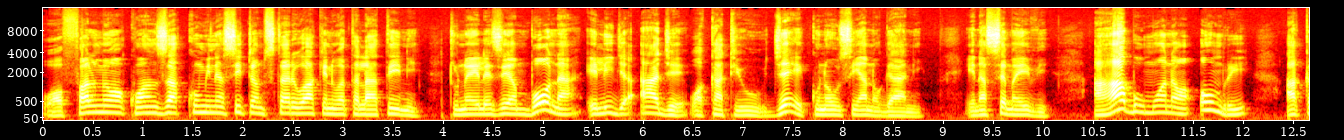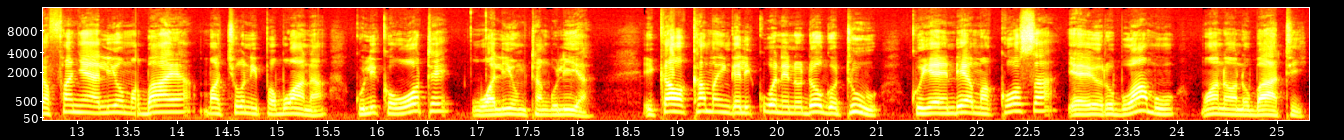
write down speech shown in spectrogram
Wafalme wa Kwanza 16 mstari wake ni wa 30, tunaelezea mbona Elija aje wakati huu. Je, kuna uhusiano gani? Inasema hivi: Ahabu mwana wa Omri akafanya yaliyo mabaya machoni pa Bwana kuliko wote waliomtangulia. Ikawa kama ingelikuwa neno dogo tu kuyaendea makosa ya Yeroboamu mwana wa Nobati,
